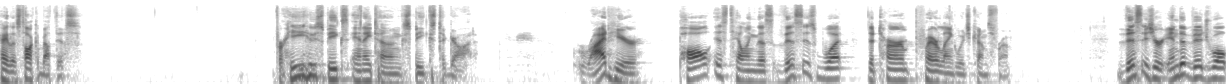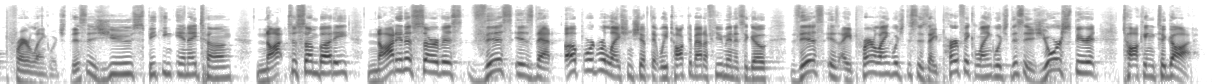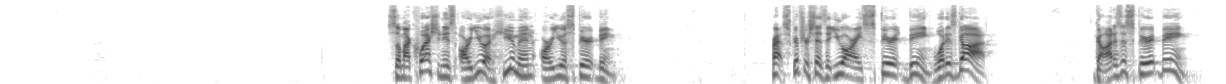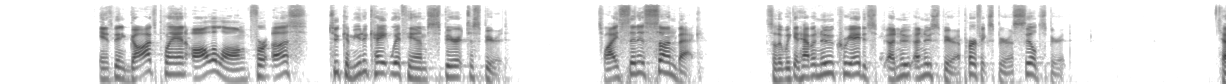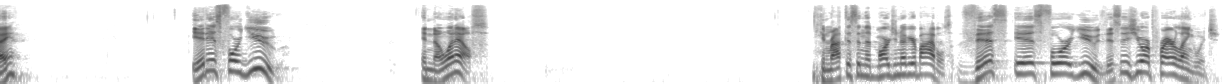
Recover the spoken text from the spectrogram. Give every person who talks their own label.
Speaker 1: Okay, let's talk about this. For he who speaks in a tongue speaks to God. Right here, Paul is telling us this is what the term prayer language comes from. This is your individual prayer language. This is you speaking in a tongue, not to somebody, not in a service. This is that upward relationship that we talked about a few minutes ago. This is a prayer language. This is a perfect language. This is your spirit talking to God. So, my question is Are you a human or are you a spirit being? Right, scripture says that you are a spirit being. What is God? God is a spirit being. And it's been God's plan all along for us to communicate with Him spirit to spirit. That's why He sent His Son back, so that we could have a new created, a new, a new spirit, a perfect spirit, a sealed spirit. Okay? It is for you and no one else. You can write this in the margin of your Bibles. This is for you. This is your prayer language.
